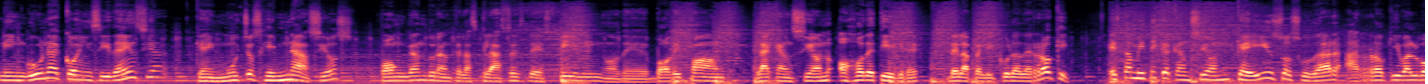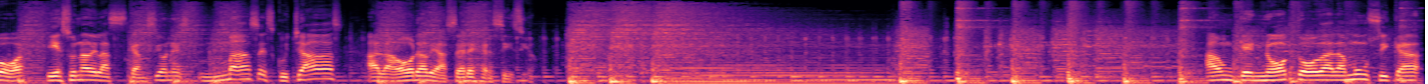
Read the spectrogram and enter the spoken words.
ninguna coincidencia que en muchos gimnasios pongan durante las clases de spinning o de body pump la canción Ojo de Tigre de la película de Rocky. Esta mítica canción que hizo sudar a Rocky Balboa y es una de las canciones más escuchadas a la hora de hacer ejercicio. Aunque no toda la música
